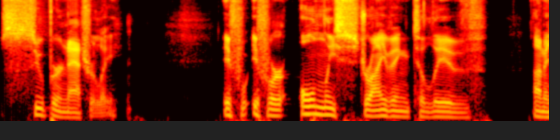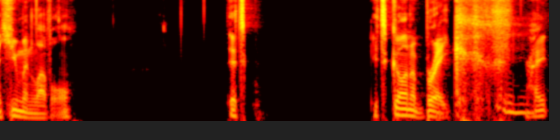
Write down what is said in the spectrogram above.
supernaturally? If if we're only striving to live on a human level, it's it's gonna break, mm-hmm. right?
